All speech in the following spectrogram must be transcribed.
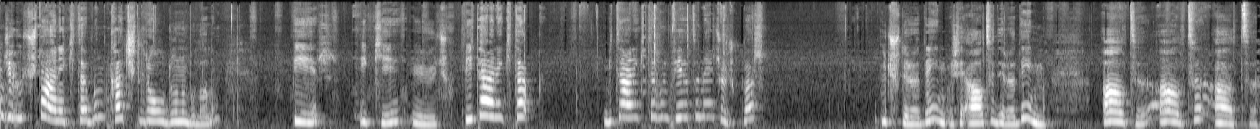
önce 3 tane kitabın kaç lira olduğunu bulalım. 1, 2, 3. Bir tane kitap bir tane kitabın fiyatı ne çocuklar? 3 lira değil mi? Şey 6 lira değil mi? 6, 6, 6.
